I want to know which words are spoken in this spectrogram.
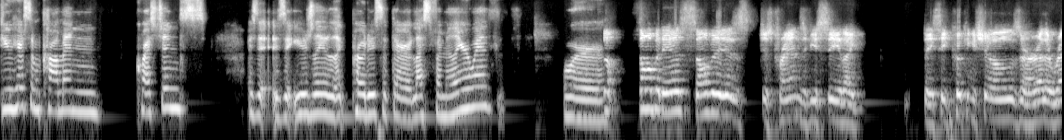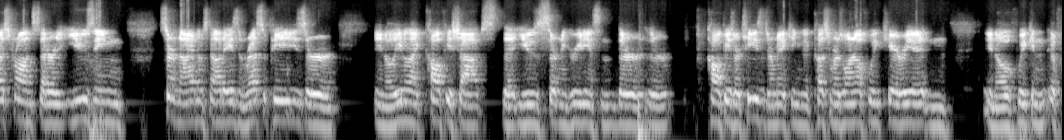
Do you hear some common questions? Is it is it usually like produce that they're less familiar with, or? So, some of it is some of it is just trends. If you see like they see cooking shows or other restaurants that are using certain items nowadays in recipes or you know even like coffee shops that use certain ingredients in their their coffees or teas that they're making the customers want to know if we carry it and you know if we can if,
